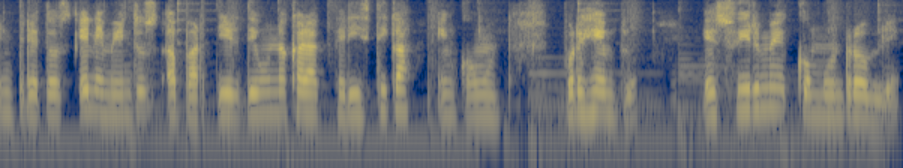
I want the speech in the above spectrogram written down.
entre dos elementos a partir de una característica en común. Por ejemplo, es firme como un roble,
